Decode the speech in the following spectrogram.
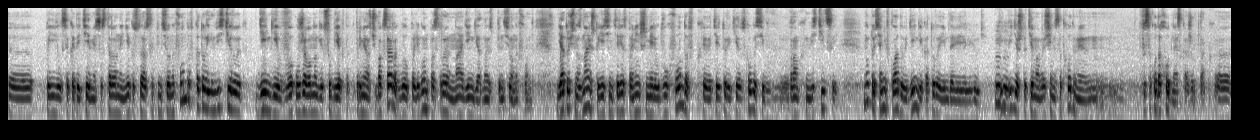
э, появился к этой теме со стороны негосударственных пенсионных фондов, которые инвестируют деньги в, уже во многих субъектах. К примеру, в Чебоксарах был полигон построен на деньги одной из пенсионных фондов. Я точно знаю, что есть интерес по меньшей мере у двух фондов к территории Киевской области в, в рамках инвестиций. Ну, то есть они вкладывают деньги, которые им доверили люди. Мгм. Видя, что тема обращения с отходами высокодоходная, скажем так, э,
